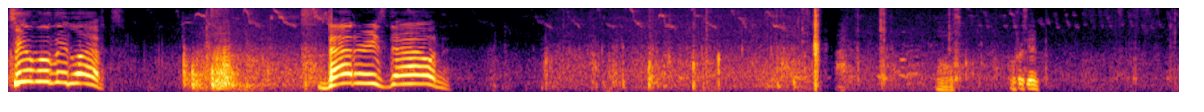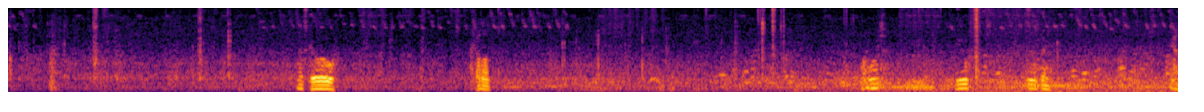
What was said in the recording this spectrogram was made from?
Two moving left. Batteries down. Let's go. Up. Forward. You. Moving. Yeah.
